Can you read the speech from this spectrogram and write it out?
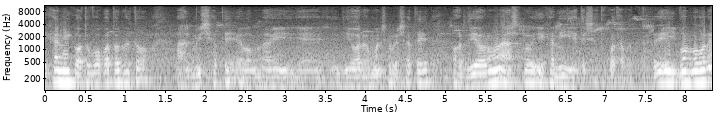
এখানেই কথোপকথন হতো আর্মির সাথে এবং ওই জিয়াউর রহমান সাহেবের সাথে। আর জিয়াউর রহমান আসলো এখানেই এদের সাথে কথাবার্তা। এই বঙ্গবনে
